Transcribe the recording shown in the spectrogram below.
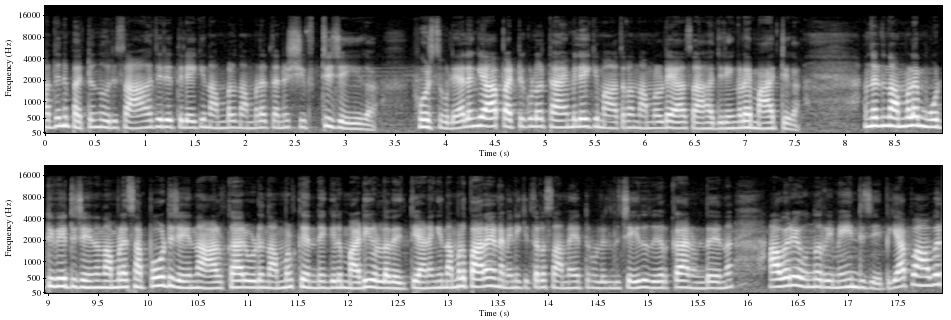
അതിന് പറ്റുന്ന ഒരു സാഹചര്യത്തിലേക്ക് നമ്മൾ നമ്മളെ തന്നെ ഷിഫ്റ്റ് ചെയ്യുക. ഫോഴ്സ്ഫുള്ളി അല്ലെങ്കിൽ ആ പർട്ടിക്കുലർ ടൈമിലേക്ക് മാത്രം നമ്മളുടെ ആ സാഹചര്യങ്ങളെ മാറ്റുക. എന്നിട്ട് നമ്മളെ മോട്ടിവേറ്റ് ചെയ്യുന്ന നമ്മളെ സപ്പോർട്ട് ചെയ്യുന്ന ആൾക്കാരോട് നമ്മൾക്ക് എന്തെങ്കിലും മടിയുള്ള വ്യക്തിയാണെങ്കിൽ നമ്മൾ പറയണം എനിക്ക് ഇത്ര സമയത്തിനുള്ളിൽ ഇത് ചെയ്തു തീർക്കാനുണ്ട് എന്ന് അവരെ ഒന്ന് റിമൈൻഡ് ചെയ്യിപ്പിക്കുക. അപ്പോൾ അവർ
